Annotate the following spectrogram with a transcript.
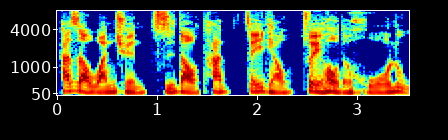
他至少完全知道他这一条最后的活路，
